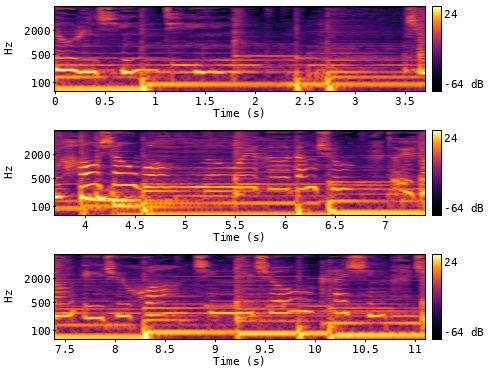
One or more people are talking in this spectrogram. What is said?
有人倾听，就好像我何当初对方一句话，轻易就开心，记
